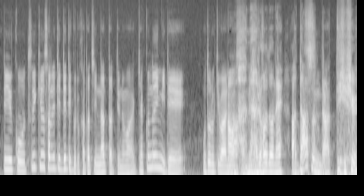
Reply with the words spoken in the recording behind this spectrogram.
っていうこう追及されて出てくる形になったっていうのは逆の意味で驚きはありました、ね、なるほどね、あ出すんだ。っていう。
